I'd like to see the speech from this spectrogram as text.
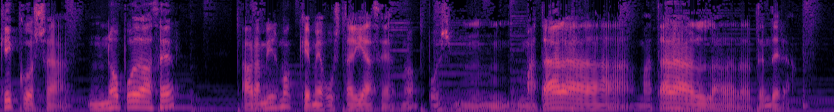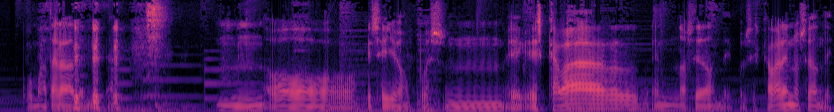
¿qué cosa no puedo hacer ahora mismo que me gustaría hacer? ¿no? Pues mm, matar a matar a la tendera o matar a la tendera. Mm, o qué sé yo, pues mm, e, excavar en no sé dónde, pues excavar en no sé dónde.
